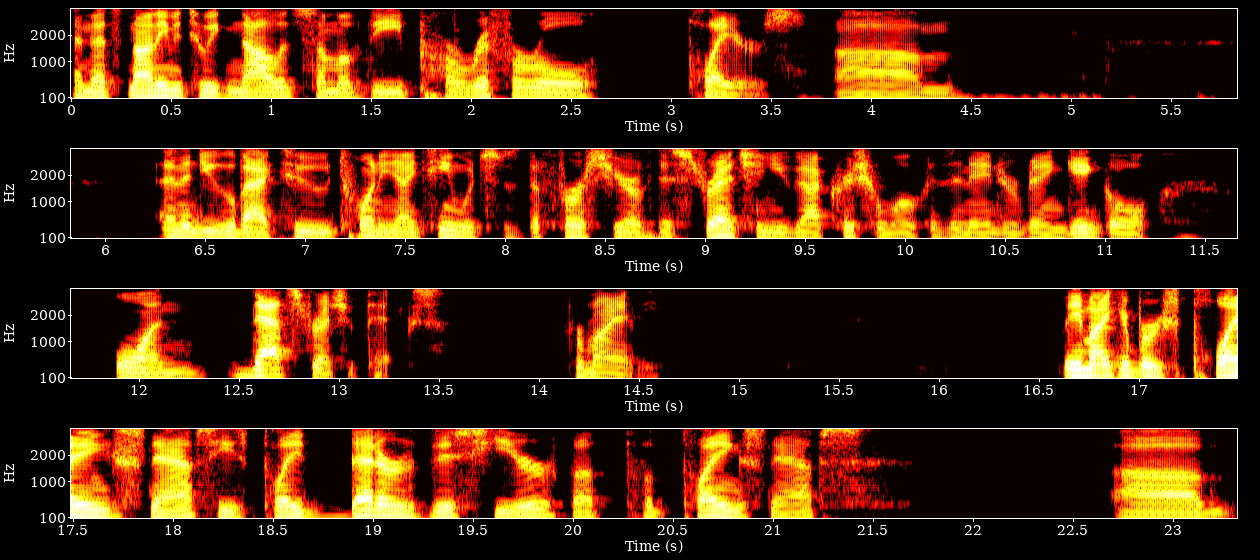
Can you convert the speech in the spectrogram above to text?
and that's not even to acknowledge some of the peripheral players. Um, and then you go back to 2019, which was the first year of this stretch, and you got Christian Wilkins and Andrew Van Ginkel on that stretch of picks for Miami. Lee Eichenberg's playing snaps. He's played better this year, but playing snaps. Um,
